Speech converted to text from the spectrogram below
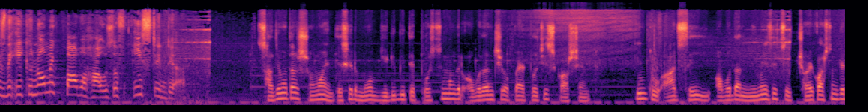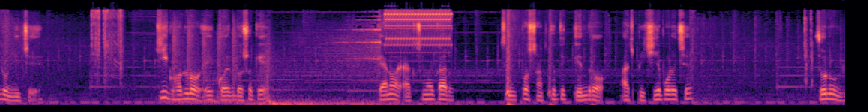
is the economic powerhouse of East India. স্বাধীনতার সময় দেশের মোট জিডিপিতে পশ্চিমবঙ্গের অবদান ছিল প্রায় পঁচিশ পার্সেন্ট কিন্তু আজ সেই অবদান নেমে এসেছে ছয় পার্সেন্টেরও নিচে। কি ঘটলো এই কয়েক দশকে? কেন একসময়কার শিল্প সাংস্কৃতিক কেন্দ্র আজ পিছিয়ে পড়েছে? চলুন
